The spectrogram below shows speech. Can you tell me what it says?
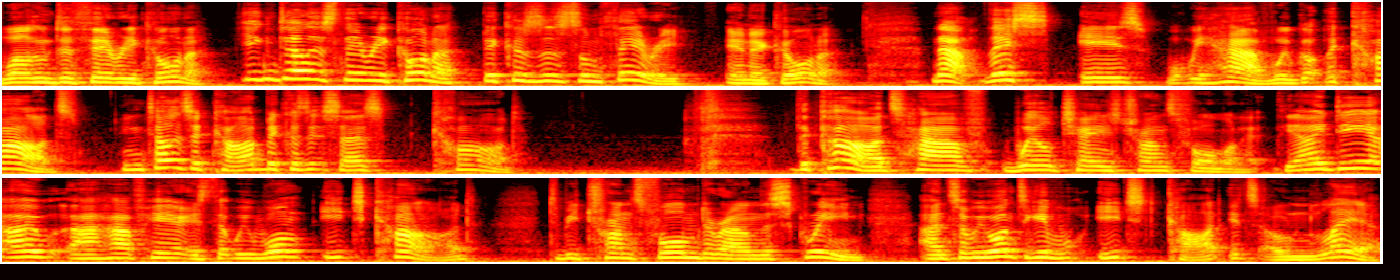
Welcome to Theory Corner. You can tell it's Theory Corner because there's some theory in a corner. Now, this is what we have. We've got the cards. You can tell it's a card because it says card. The cards have will change transform on it. The idea I, I have here is that we want each card to be transformed around the screen. And so we want to give each card its own layer.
